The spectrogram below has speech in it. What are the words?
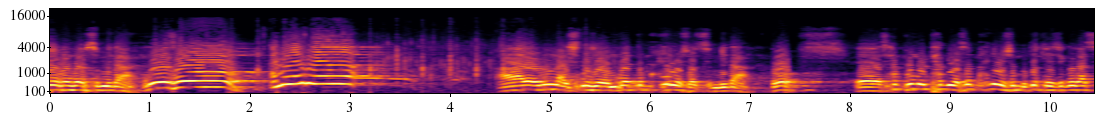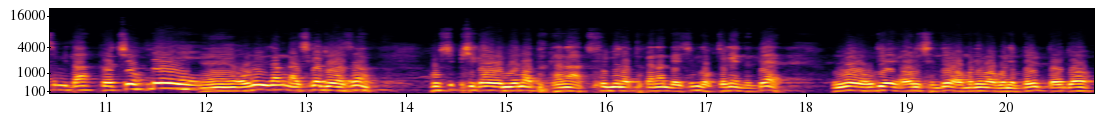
안녕하세요. 반갑습니다. 안녕하세요. 안녕하세요. 아, 오늘 날씨도 좋은데 또 많이 오셨습니다. 또, 에, 상품을 타기 위해서 많이 오신 분도 계신 것 같습니다. 그렇죠? 네. 에, 오늘 그냥 날씨가 좋아서 혹시 비가 오면 어떡하나, 추우면 어떡하나 내심 걱정했는데, 오늘 우리 어르신들, 어머님, 아버님들 또 저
